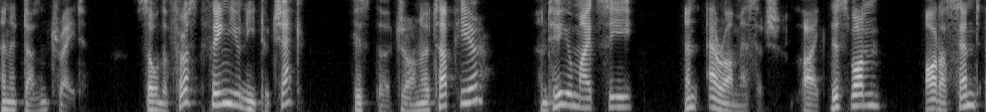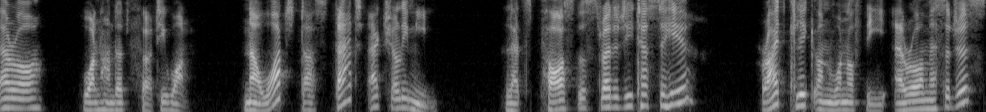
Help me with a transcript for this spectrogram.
and it doesn't trade. So the first thing you need to check is the journal tab here. And here you might see an error message like this one, order send error 131. Now what does that actually mean? Let's pause the strategy tester here. Right click on one of the error messages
